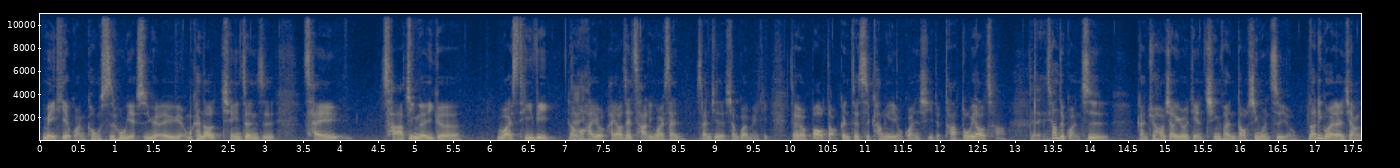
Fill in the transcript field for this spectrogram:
媒体的管控似乎也是越来越远。我们看到前一阵子才查禁了一个。Vice TV，然后还有还要再查另外三三间的相关媒体，只要有报道跟这次抗议有关系的，他都要查。对，这样的管制感觉好像有一点侵犯到新闻自由。那另外来讲，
